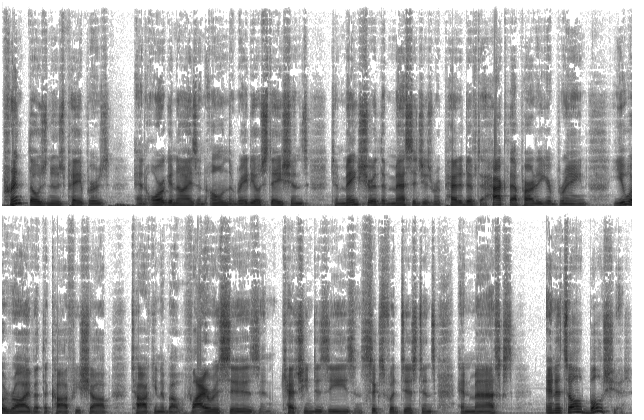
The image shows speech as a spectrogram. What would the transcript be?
print those newspapers, and organize and own the radio stations to make sure the message is repetitive to hack that part of your brain. You arrive at the coffee shop talking about viruses and catching disease and six foot distance and masks, and it's all bullshit.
